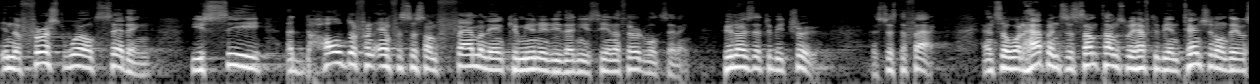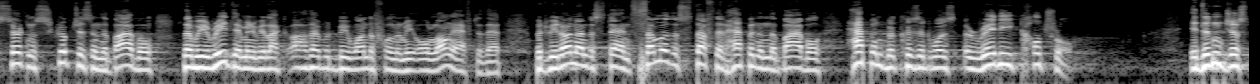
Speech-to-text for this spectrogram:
in the first world setting, you see a whole different emphasis on family and community than you see in a third world setting. Who knows that to be true? It's just a fact. And so what happens is sometimes we have to be intentional. There are certain scriptures in the Bible that we read them and we're like, oh, that would be wonderful, and we all long after that. But we don't understand some of the stuff that happened in the Bible happened because it was already cultural. It didn't just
